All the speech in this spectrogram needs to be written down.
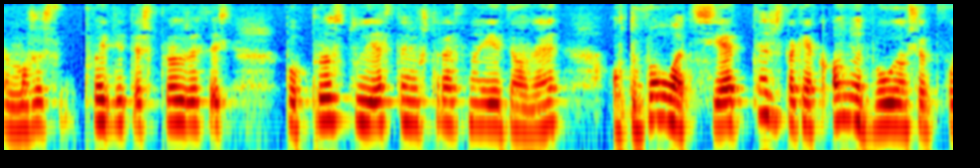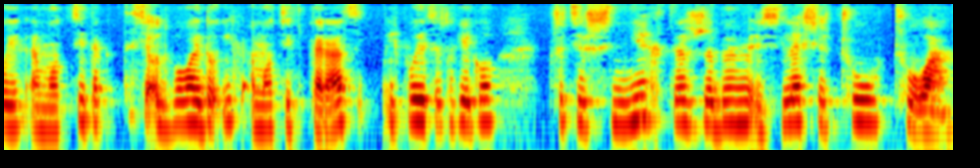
Możesz powiedzieć też wprost, że jesteś po prostu jestem już teraz najedzony, odwołać się też tak jak oni odwołują się do Twoich emocji, tak Ty się odwołaj do ich emocji teraz i powiedz coś takiego, przecież nie chcesz, żebym źle się czuł, czuła.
